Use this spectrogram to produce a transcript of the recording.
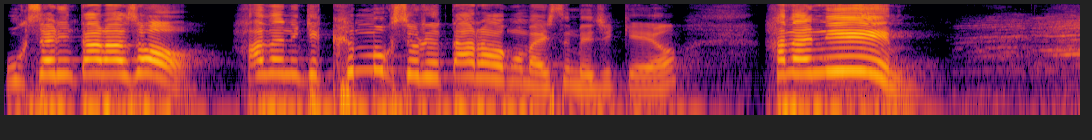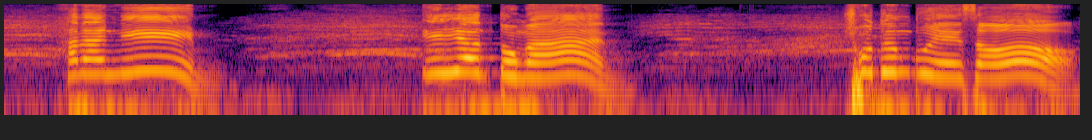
옥사님 따라서 하나님께 큰 목소리로 따라하고 말씀 맺을게요. 하나님, 하나님, 1년 동안 초등부에서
